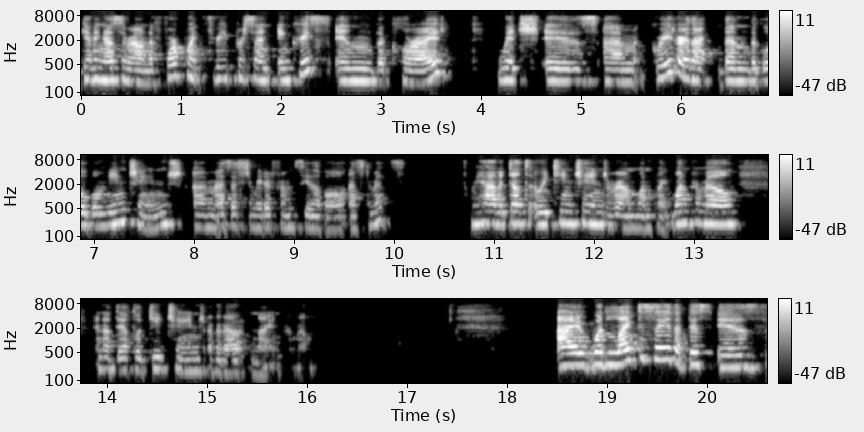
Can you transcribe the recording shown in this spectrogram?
giving us around a 4.3% increase in the chloride, which is um, greater that, than the global mean change um, as estimated from sea level estimates. We have a delta O18 change around 1.1 per mil and a delta D change of about 9 per mil. I would like to say that this is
